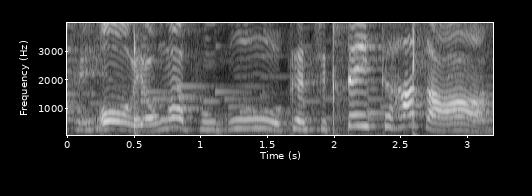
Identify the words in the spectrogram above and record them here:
되니까 어 영화 보고 그냥 집 데이트 하자.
